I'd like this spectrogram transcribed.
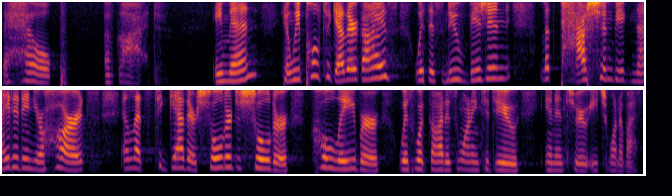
the help of God. Amen? Can we pull together, guys, with this new vision? Let passion be ignited in your hearts, and let's together, shoulder to shoulder, co labor with what God is wanting to do in and through each one of us.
